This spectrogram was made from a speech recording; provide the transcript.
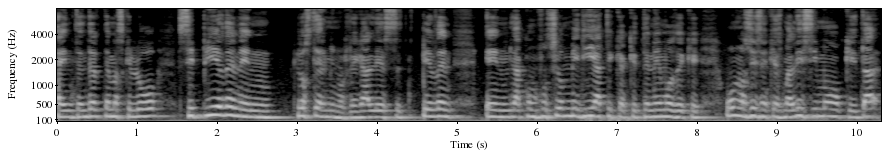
a entender temas que luego se pierden en los términos legales, se pierden en la confusión mediática que tenemos de que unos dicen que es malísimo, que tal.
